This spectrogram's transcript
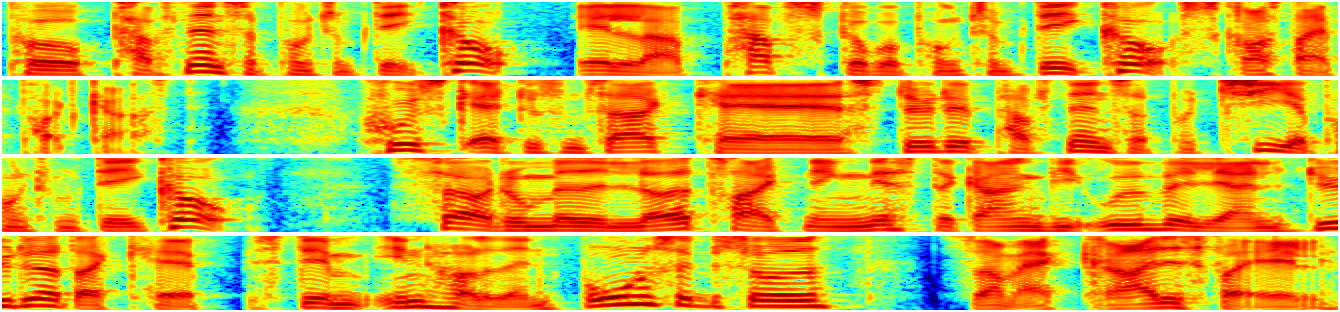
på papsnenser.dk eller papskubber.dk-podcast. Husk, at du som sagt kan støtte Papsnenser på tier.dk, så er du med i lodtrækningen næste gang, vi udvælger en lytter, der kan bestemme indholdet af en bonusepisode, som er gratis for alle.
